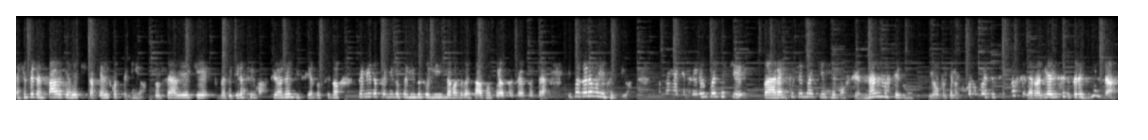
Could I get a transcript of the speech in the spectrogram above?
la gente pensaba que había que cambiar el contenido. Entonces había que repetir afirmaciones diciéndose, no, soy linda, soy linda, soy linda, soy linda, cuando pensaba social, social, social. Y eso no era muy efectivo. Entonces lo que se dieron cuenta es que para este tema que es emocional más que cognitivo, porque a lo mejor no puedes decir, no, si la realidad dice que tú eres linda.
